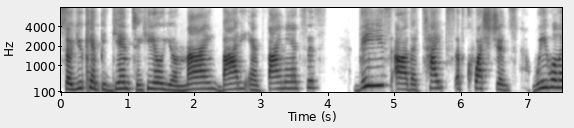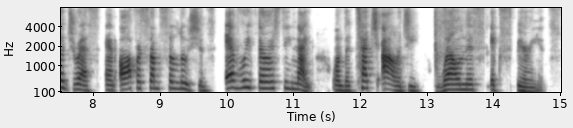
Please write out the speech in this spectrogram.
so you can begin to heal your mind, body, and finances? These are the types of questions we will address and offer some solutions every Thursday night on the Touchology Wellness Experience.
